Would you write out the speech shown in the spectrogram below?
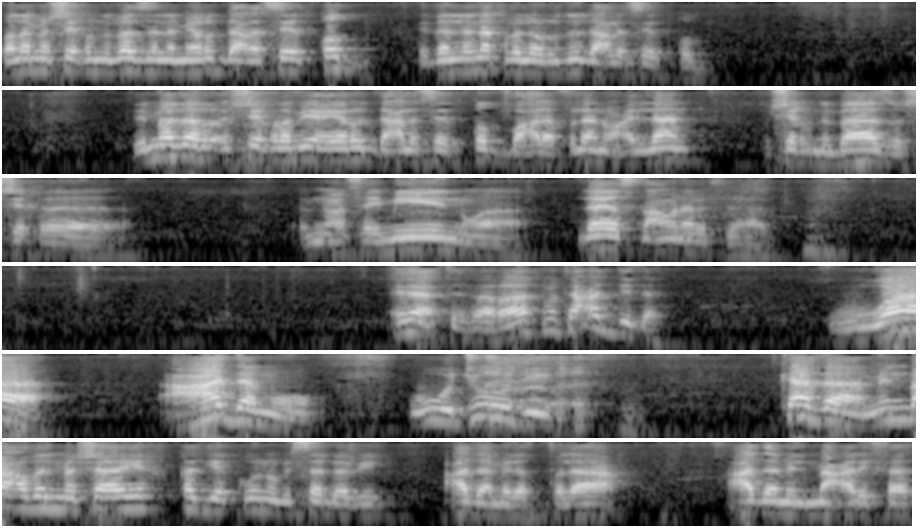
طالما الشيخ ابن باز لم يرد على سيد قطب إذا لا نقبل الردود على سيد قطب. لماذا الشيخ ربيع يرد على سيد قطب وعلى فلان وعلان؟ والشيخ ابن باز والشيخ ابن عثيمين ولا يصنعون مثل هذا. إلى اعتذارات متعددة. وعدم وجود كذا من بعض المشايخ قد يكون بسبب عدم الاطلاع عدم المعرفة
